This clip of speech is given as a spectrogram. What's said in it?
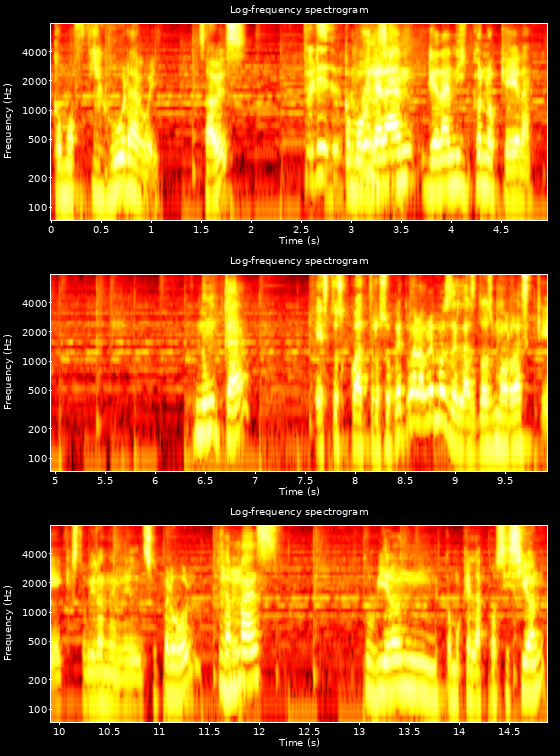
como figura, güey. ¿Sabes? como gran, gran ícono que era. Nunca estos cuatro sujetos, bueno, hablemos de las dos morras que, estuvieron en el Super Bowl, jamás tuvieron como que la posición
